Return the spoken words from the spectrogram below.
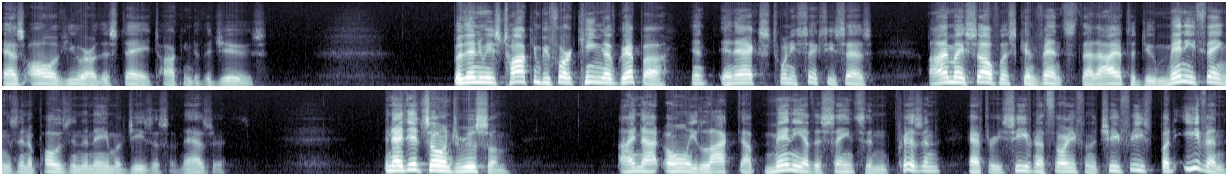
as all of you are this day, talking to the Jews. But then he's talking before King Agrippa in, in Acts 26, he says, I myself was convinced that I ought to do many things in opposing the name of Jesus of Nazareth. And I did so in Jerusalem. I not only locked up many of the saints in prison after receiving authority from the chief priest, but even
